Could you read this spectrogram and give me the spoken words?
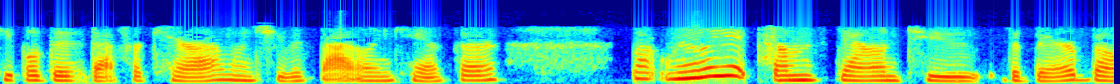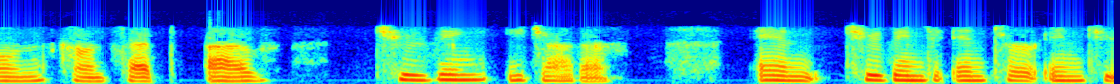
People did that for Kara when she was battling cancer. But really it comes down to the bare bones concept of choosing each other and choosing to enter into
